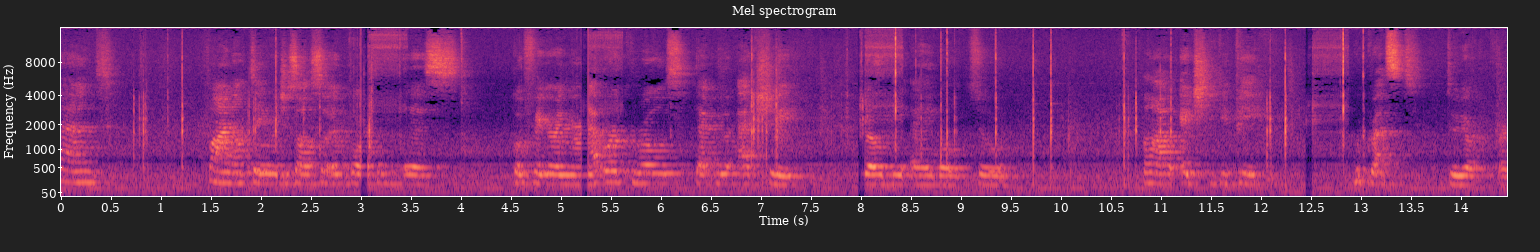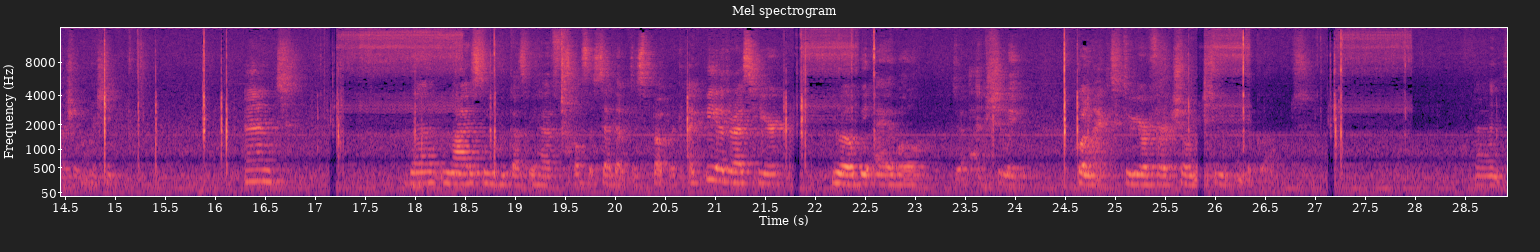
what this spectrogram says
And final thing, which is also important, is configuring your network rules that you actually will be able to allow HTTP requests to your virtual machine. And then nicely, because we have also set up this public IP address here, you will be able to actually connect to your virtual machine in the cloud. And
